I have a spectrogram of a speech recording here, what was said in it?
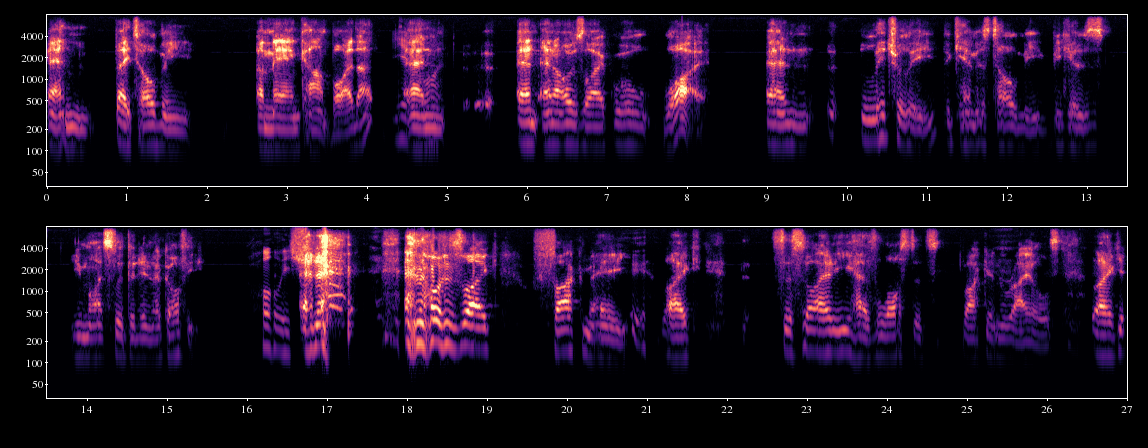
And they told me a man can't buy that, Yeah. and and and I was like, "Well, why?" And literally, the chemist told me because you might slip it in a coffee. Holy shit. And and I was like, fuck me. Like society has lost its fucking rails. Like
